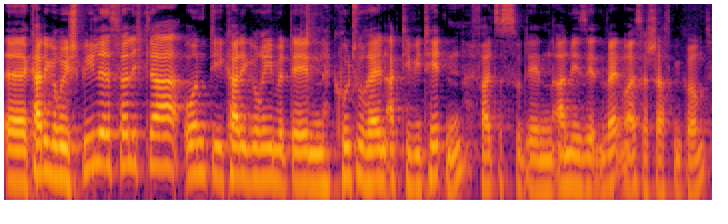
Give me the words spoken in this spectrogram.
Äh, Kategorie Spiele ist völlig klar und die Kategorie mit den kulturellen Aktivitäten, falls es zu den anvisierten Weltmeisterschaften kommt.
